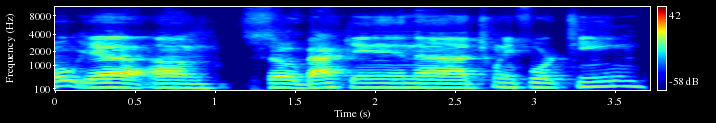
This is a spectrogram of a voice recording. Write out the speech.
Cool. Yeah. Um, so back in uh, 2014,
